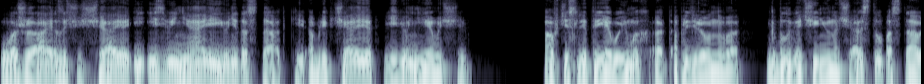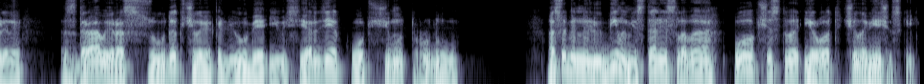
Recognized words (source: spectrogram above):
уважая, защищая и извиняя ее недостатки, облегчая ее немощи. А в числе требуемых от определенного к благочинию начальства поставлены здравый рассудок, человеколюбие и усердие к общему труду. Особенно любимыми стали слова «общество» и «род человеческий».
